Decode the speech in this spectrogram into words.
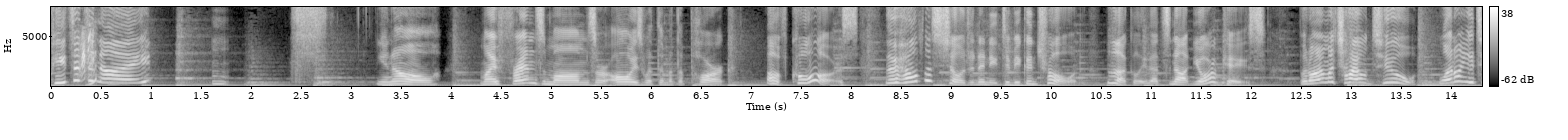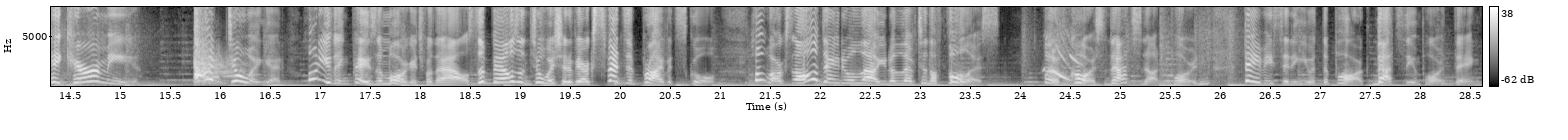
Pizza tonight! Mm. You know, my friends' moms are always with them at the park. Of course! They're helpless children and need to be controlled. Luckily, that's not your case. But I'm a child too. Why don't you take care of me? I'm doing it! Who do you think pays the mortgage for the house, the bills and tuition of your expensive private school? Who works all day to allow you to live to the fullest? But of course, that's not important. Babysitting you at the park, that's the important thing.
